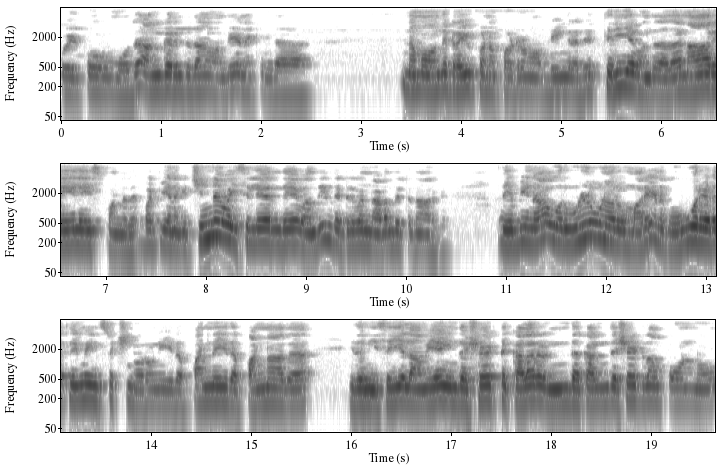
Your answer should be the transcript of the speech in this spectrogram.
கோயில் போகும்போது அங்கேருந்து தான் வந்து எனக்கு இந்த நம்ம வந்து டிரைவ் பண்ணப்படுறோம் அப்படிங்கிறது தெரிய வந்தது. அதாவது நான் ரியலைஸ் பண்ணது. பட் எனக்கு சின்ன வயசுலேருந்தே வந்து இந்த ட்ரிவன் நடந்துட்டு தான் இருக்கு. அது எப்படின்னா ஒரு உள்ளுணர்வு மாதிரி எனக்கு ஒவ்வொரு இடத்துலையுமே இன்ஸ்ட்ரக்ஷன் வரும். நீ இதை பண்ணு இதை பண்ணாத இதை நீ செய்யலாம். ஏன் இந்த ஷர்ட்டு கலர் இந்த க இந்த ஷர்ட் தான் போடணும்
